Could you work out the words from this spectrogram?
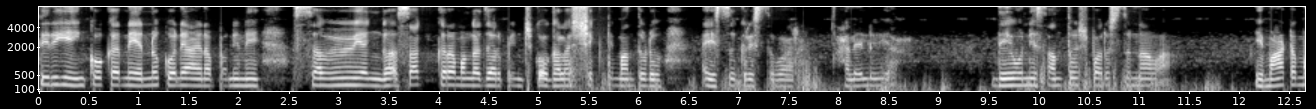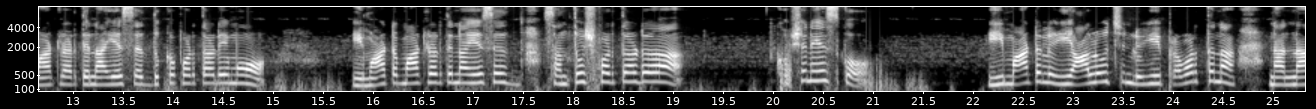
తిరిగి ఇంకొకరిని ఎన్నుకొని ఆయన పనిని సవ్యంగా సక్రమంగా జరిపించుకోగల శక్తిమంతుడు యేసుక్రీస్తు వారు. హలెలుయ దేవుణ్ణి సంతోషపరుస్తున్నావా? ఈ మాట మాట్లాడితే నా ఏసే దుఃఖపడతాడేమో. ఈ మాట మాట్లాడితే నా ఏసే సంతోషపడతాడా? క్వశ్చన్ వేసుకో ఈ మాటలు ఈ ఆలోచనలు ఈ ప్రవర్తన నా నా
